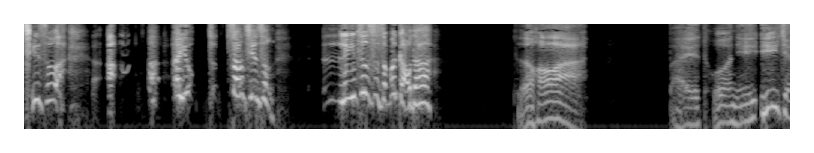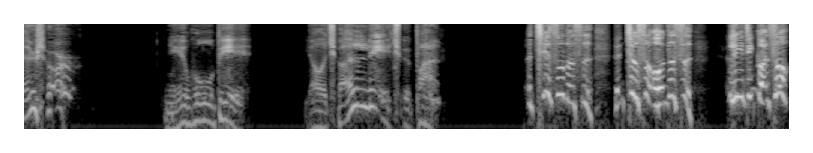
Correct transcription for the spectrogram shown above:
七叔啊，啊啊！哎呦，张张先生，李子是怎么搞的？子豪啊，拜托你一件事儿，你务必要全力去办。七叔的事就是我的事，李尽管说。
